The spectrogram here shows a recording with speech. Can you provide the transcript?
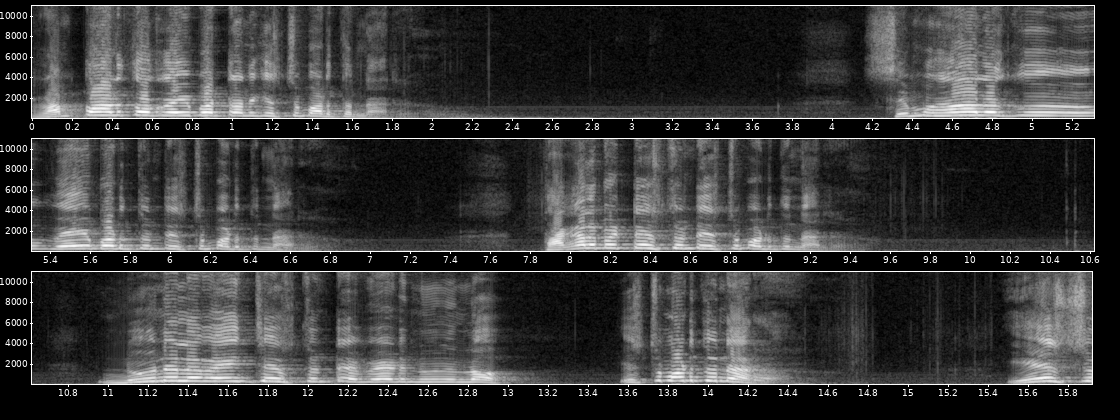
రంపాలతో కొయ్యబట్టడానికి ఇష్టపడుతున్నారు. సింహాలకు వేయబడుతుంటే ఇష్టపడుతున్నారు. తగలబెట్టేస్తుంటే ఇష్టపడుతున్నారు. నూనెలు వేయించేస్తుంటే వేడి నూనెలో ఇష్టపడుతున్నారు. యేసు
